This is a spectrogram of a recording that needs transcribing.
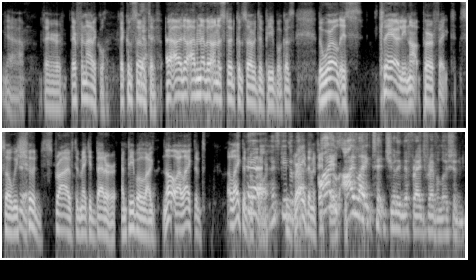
Yeah, they're they're fanatical. They're conservative. Yeah. I, I, have never understood conservative people because the world is clearly not perfect. So we yeah. should strive to make it better. And people are like, no, I liked it. I liked it yeah, before. Let's keep it's it great in the 50s. I, I liked it during the French Revolution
